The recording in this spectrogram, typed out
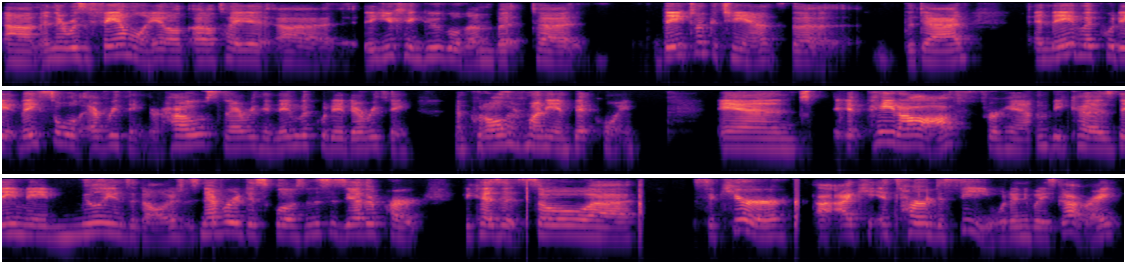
Um, and there was a family, and I'll, I'll tell you, uh, you can Google them, but uh, they took a chance. The the dad and they liquidate they sold everything their house and everything they liquidated everything and put all their money in bitcoin and it paid off for him because they made millions of dollars it's never disclosed and this is the other part because it's so uh, secure I, I can't it's hard to see what anybody's got right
